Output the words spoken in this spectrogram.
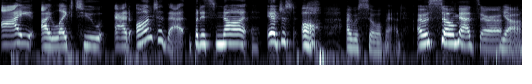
I I like to add on to that, but it's not it just oh, I was so mad. I was so mad, Sarah. yeah.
